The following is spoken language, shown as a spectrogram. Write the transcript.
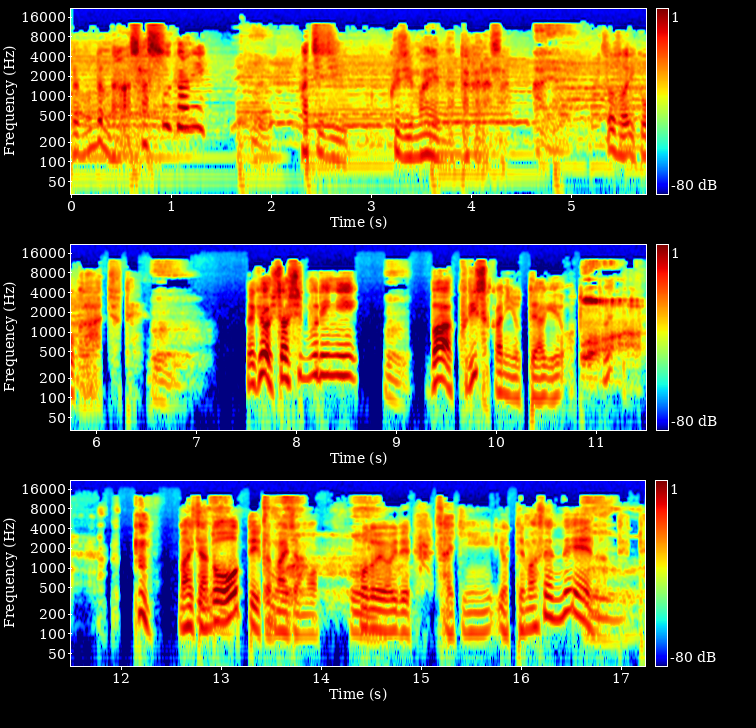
でも、でもな、さすがに、8時、9時前になったからさ、はいはい。そうそう行こうか、って言って。うん。で今日は久しぶりに、うん。バー栗坂に寄ってあげようと。おー 舞ちゃんどう？って言ったら舞ちゃんも、うん程よいで、最近寄ってませんね、なんて言って。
